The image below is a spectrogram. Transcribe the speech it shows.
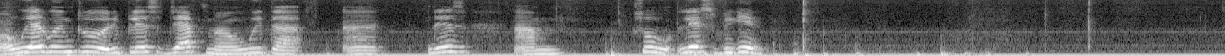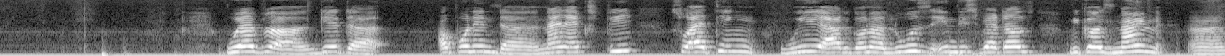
uh, we are going to replace Zap uh, with this. Um, so let's begin. we have uh, get uh, opponent uh, 9 XP so I think we are gonna lose in this battle because 9 uh,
